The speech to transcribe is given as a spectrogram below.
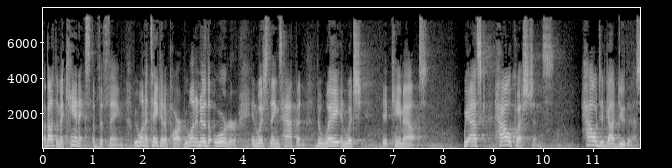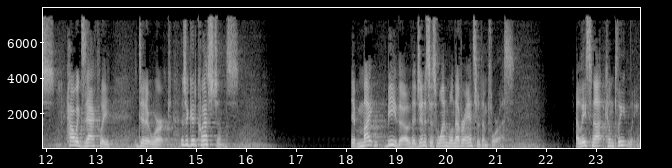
about the mechanics of the thing. We want to take it apart. We want to know the order in which things happen, the way in which it came out. We ask how questions. How did God do this? How exactly did it work? Those are good questions. It might be, though, that Genesis 1 will never answer them for us, at least not completely.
